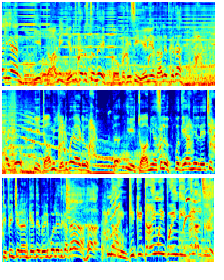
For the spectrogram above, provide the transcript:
ఏలియన్ ఈ టామీ ఎందుకు అరుస్తుంది? కొంప తీసి ఏలియన్ రాలేదు కదా. అయ్యో ఈ టామీ ఎడిపోయాడు. ఈ టామీ అసలు ఉదయాన్నే లేచి టిఫిన్ చేయడానికైతే వెళ్ళిపోలేదు కదా. నా ఎంట్రీకి టైం అయిపోయింది వెళ్ళాల్సిందే.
